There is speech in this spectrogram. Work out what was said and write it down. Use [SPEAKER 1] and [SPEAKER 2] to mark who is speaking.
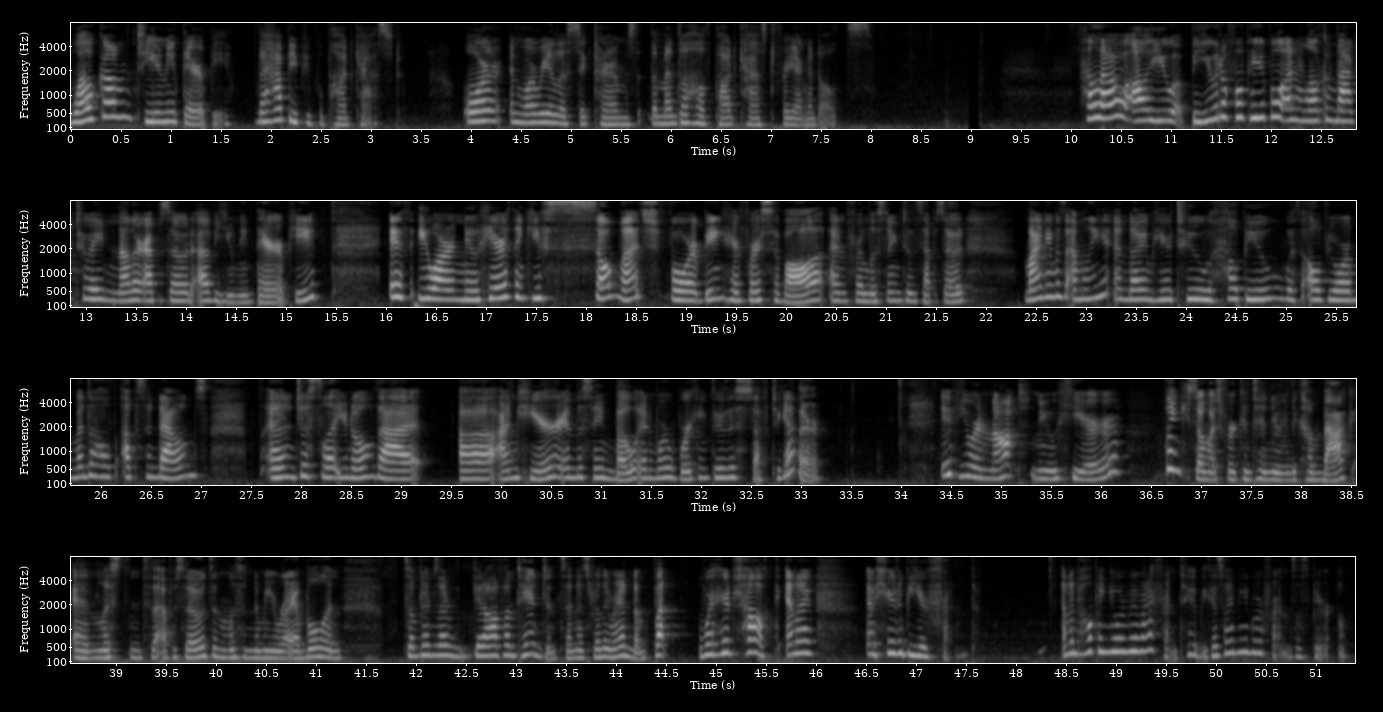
[SPEAKER 1] Welcome to You Need Therapy, the Happy People podcast, or in more realistic terms, the mental health podcast for young adults. Hello, all you beautiful people, and welcome back to another episode of You Need Therapy. If you are new here, thank you so much for being here, first of all, and for listening to this episode. My name is Emily, and I am here to help you with all of your mental health ups and downs, and just to let you know that uh, I'm here in the same boat and we're working through this stuff together. If you are not new here, thank you so much for continuing to come back and listen to the episodes and listen to me ramble. And sometimes I get off on tangents and it's really random, but we're here to talk and I am here to be your friend. And I'm hoping you want to be my friend too because I need more friends, let's be real.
